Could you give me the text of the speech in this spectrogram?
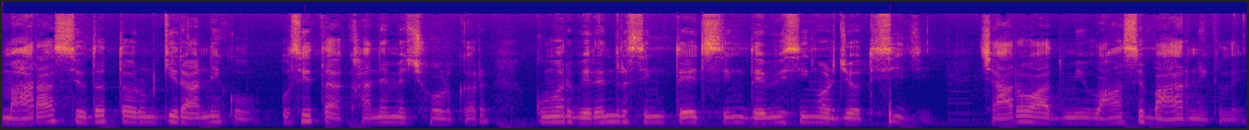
महाराज शिवदत्त और उनकी रानी को उसी तह खाने में छोड़कर कुंवर वीरेंद्र सिंह, तेज सिंह, देवी सिंह और ज्योतिषी जी चारों आदमी वहाँ से बाहर निकले।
